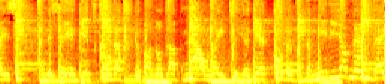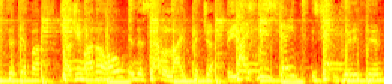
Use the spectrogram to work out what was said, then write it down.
place, and they say it gets colder. You're bundled up now, wait till you get older. But the media men beg to differ, judging by the hole in the satellite picture. The ice we skate is getting pretty thin.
